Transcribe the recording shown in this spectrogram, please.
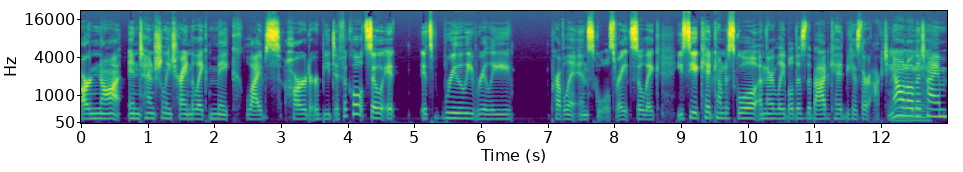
are not intentionally trying to like make lives hard or be difficult. So it it's really really prevalent in schools, right? So like you see a kid come to school and they're labeled as the bad kid because they're acting out mm-hmm. all the mm-hmm. time.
